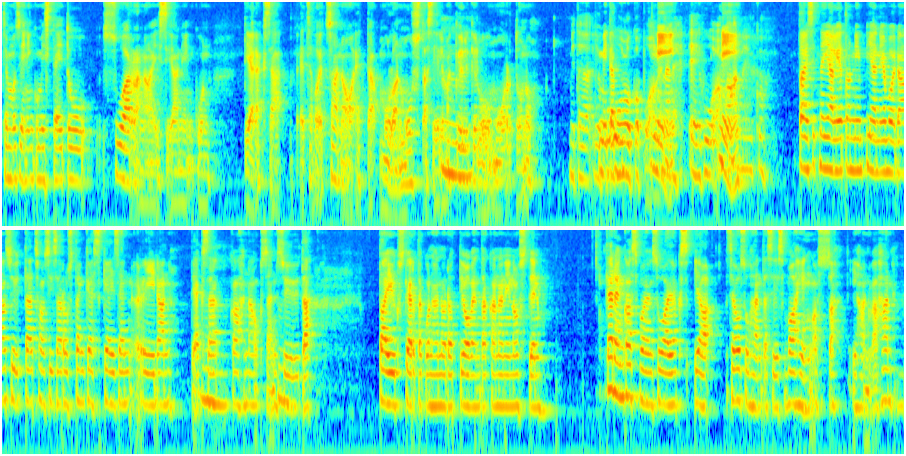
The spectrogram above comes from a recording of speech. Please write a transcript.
semmoisia, niin mistä ei tule suoranaisia, niin kuin, tiedäksä, että sä voit sanoa, että mulla on musta silmä, mm. kylkiluu murtunut. Mitä joku Mitä, ulkopuolinen niin, ei huomaa. Niin. Niin kuin. Tai sitten ne jäljet on niin pieniä, voidaan syyttää, että se on sisarusten keskeisen riidan, tiedätkö, mm. kahnauksen mm. syytä. Tai yksi kerta, kun hän odotti oven takana, niin nostin käden kasvojen suojaksi ja se osui häntä siis vahingossa ihan vähän. Mm.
